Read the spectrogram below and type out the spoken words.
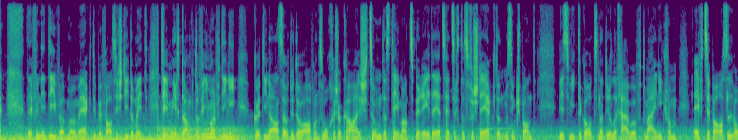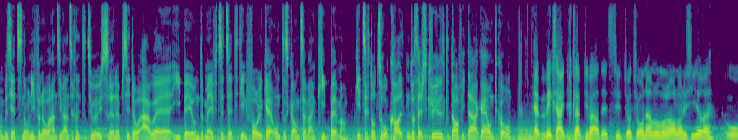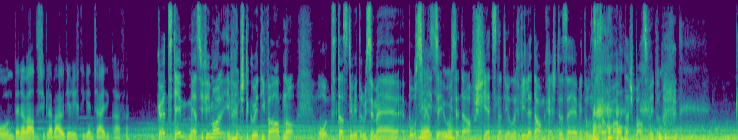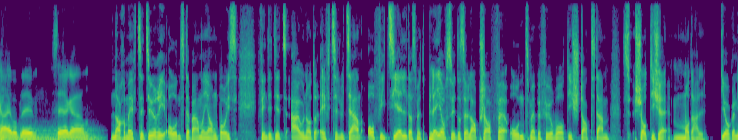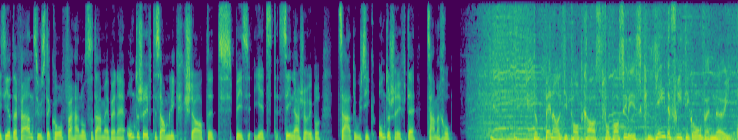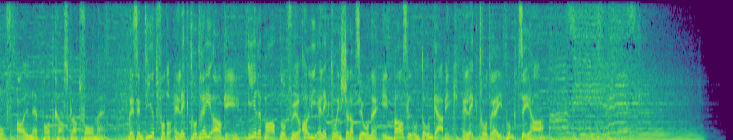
Definitiv, aber man merkt, du befasst dich damit. Tim, ich danke dir vielmals für deine gute Nase, die du da Anfangs Woche schon gehabt hast, um das Thema zu bereden. Jetzt hat sich das verstärkt und wir sind gespannt, wie es weitergeht. Natürlich auch auf die Meinung vom FC Basel, wo wir bis jetzt noch nicht verloren haben. Sie werden sich nicht dazu äußern, ob sie da auch äh, IB und dem FCZ die folgen und das Ganze wollen kippen. Man gibt sich da zurückhalten was hast du das Gefühl, der David Degen und Co.? Wie gesagt, ich glaube, die werden jetzt die Situation auch nochmal analysieren und dann werden sie, glaube ich, auch die richtige Entscheidung treffen. Gut, Tim, merci vielmals. Ich wünsche dir gute Fahrt noch und dass du wieder aus dem äh, Bus-WC raus darfst. Jetzt natürlich. Vielen Dank, hast du das äh, mit uns so gemacht. Hat Spaß wieder. Kein Problem. Sehr gern. Nach dem FC Zürich und der Berner Young Boys findet jetzt auch noch der FC Luzern offiziell, dass man die Playoffs wieder soll abschaffen und man befürwortet statt dem das schottische Modell. Die organisierten Fans aus den Kurven haben außerdem eben eine Unterschriftensammlung gestartet. Bis jetzt sind auch schon über 10.000 Unterschriften zusammengekommen. Der Penalty Podcast von Basilisk. Jeden Freitag oben neu auf allen Podcast-Plattformen. Präsentiert von der Elektro 3 AG. Ihre Partner für alle Elektroinstallationen in Basel und der Umgebung. elektro3.ch.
